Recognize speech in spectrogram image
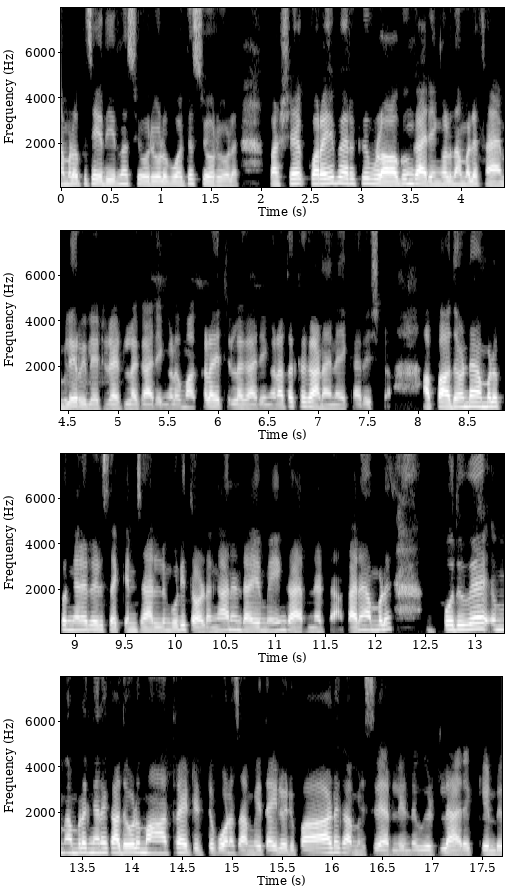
നമ്മളിപ്പോൾ ചെയ്തിരുന്ന സ്റ്റോറികൾ പോലത്തെ സ്റ്റോറികൾ പക്ഷേ കുറേ പേർക്ക് വ്ളോഗും കാര്യങ്ങളും നമ്മളെ ഫാമിലി റിലേറ്റഡ് ആയിട്ടുള്ള കാര്യങ്ങൾ മക്കളായിട്ടുള്ള കാര്യങ്ങൾ അതൊക്കെ കാണാനായിക്കാർ ഇഷ്ടം. അപ്പോൾ അതുകൊണ്ട് നമ്മളിപ്പോൾ ഇങ്ങനെ ഒരു സെക്കൻഡ് ചാനലും കൂടി തുടങ്ങാനുണ്ടായ മെയിൻ കാരണം കേട്ടോ കാരണം നമ്മൾ പൊതുവേ നമ്മളിങ്ങനെ കഥകൾ മാത്രമായിട്ട് ഇട്ട് പോണ സമയത്ത് അതിൽ ഒരുപാട് കമൻസ് വരലുണ്ട്. വീട്ടിൽ ആരൊക്കെയുണ്ട്?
